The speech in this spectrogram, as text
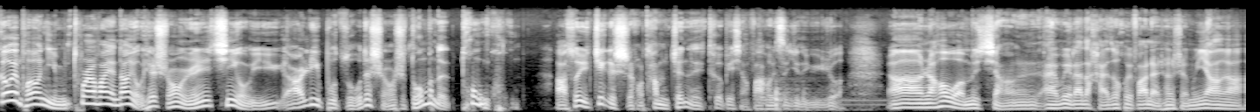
各位朋友，你们突然发现，当有些时候人心有余而力不足的时候，是多么的痛苦啊！所以这个时候，他们真的特别想发挥自己的余热啊。然后我们想，哎，未来的孩子会发展成什么样啊，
